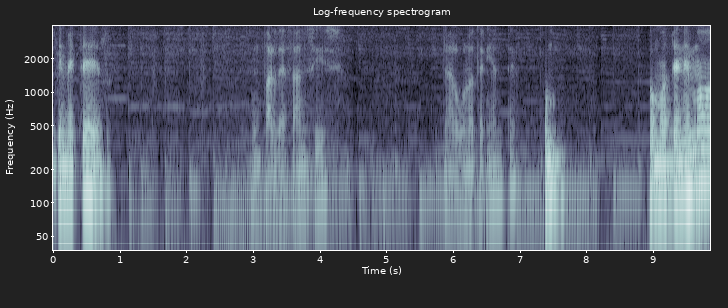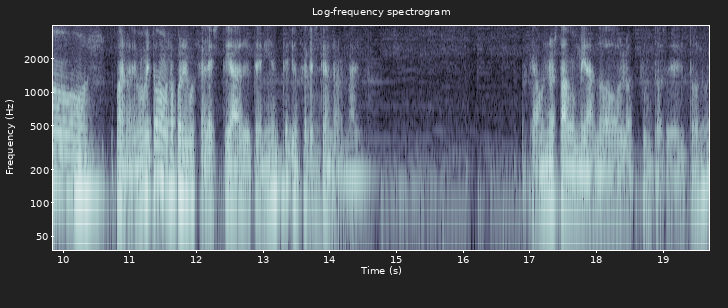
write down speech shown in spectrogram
que meter un par de Zansis. ¿Alguno teniente? Como tenemos. Bueno, de momento vamos a poner un celestial teniente y un celestial normal. Porque aún no estamos mirando los puntos del todo.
